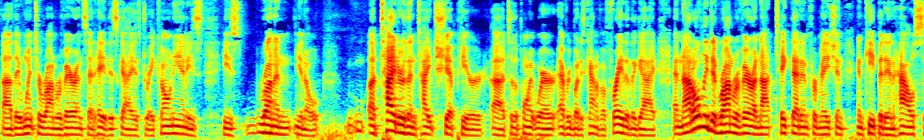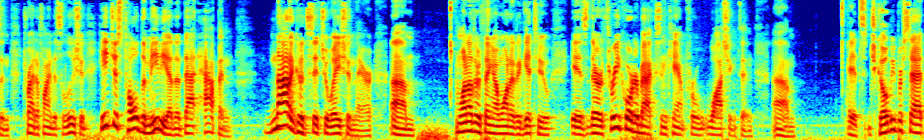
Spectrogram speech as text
Uh, they went to Ron Rivera and said, "Hey, this guy is draconian. He's he's running, you know." A tighter than tight ship here uh, to the point where everybody's kind of afraid of the guy. And not only did Ron Rivera not take that information and keep it in house and try to find a solution, he just told the media that that happened. Not a good situation there. Um, one other thing I wanted to get to is there are three quarterbacks in camp for Washington. Um, it's Jacoby Brissett,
